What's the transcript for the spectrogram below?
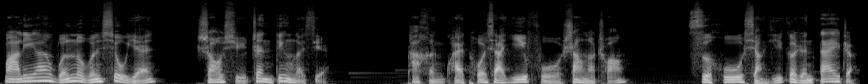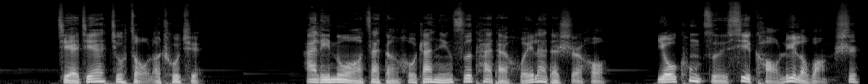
玛丽安闻了闻嗅盐，稍许镇定了些。她很快脱下衣服上了床，似乎想一个人待着。姐姐就走了出去。艾莉诺在等候詹宁斯太太回来的时候，有空仔细考虑了往事。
